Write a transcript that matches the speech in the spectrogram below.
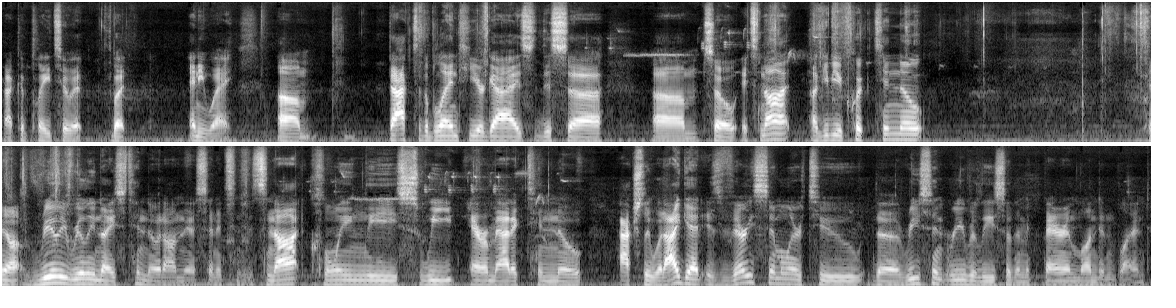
that could play to it. But anyway, um, back to the blend here, guys. This, uh, um, so it's not, I'll give you a quick tin note. You know, really, really nice tin note on this, and it's it's not cloyingly sweet aromatic tin note. Actually, what I get is very similar to the recent re-release of the Mac Baren London blend.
